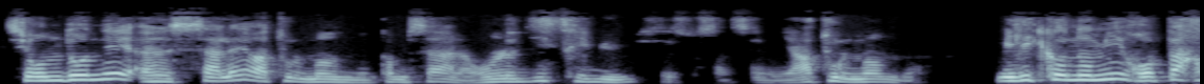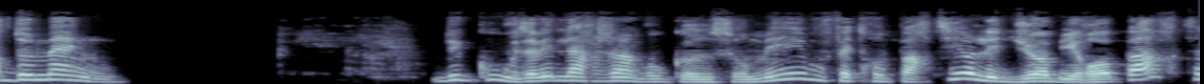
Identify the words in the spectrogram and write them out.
Si on donnait un salaire à tout le monde, comme ça, là, on le distribue, ces 65 milliards, à tout le monde. Mais l'économie repart demain. Du coup, vous avez de l'argent, vous consommez, vous faites repartir, les jobs ils repartent,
